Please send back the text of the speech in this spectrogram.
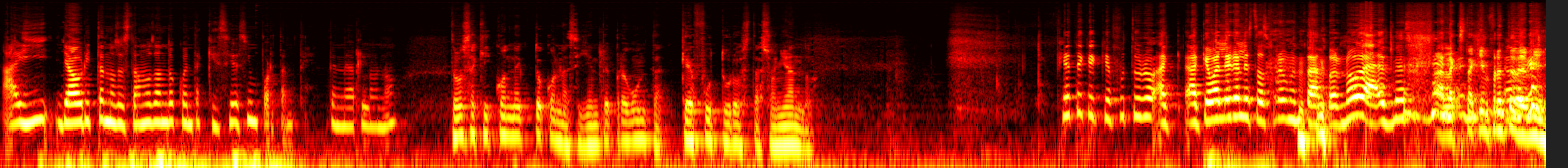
ahí ya ahorita nos estamos dando cuenta que sí es importante tenerlo, ¿no? Entonces aquí conecto con la siguiente pregunta. ¿Qué futuro estás soñando? Fíjate que qué futuro, a, qué Valeria le estás preguntando, ¿no? a la que está aquí enfrente de mí.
